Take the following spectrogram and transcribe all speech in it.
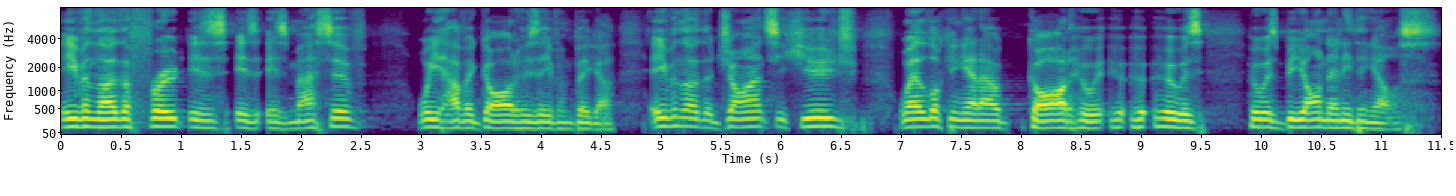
even though the fruit is, is, is massive, we have a God who's even bigger. Even though the giants are huge, we're looking at our God who, who, who, is, who is beyond anything else.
